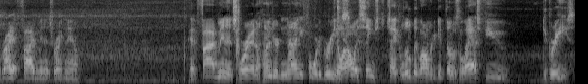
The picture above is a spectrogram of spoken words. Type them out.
Right at 5 minutes right now. At five minutes, we're at 194 degrees. You know, it always seems to take a little bit longer to get those last few degrees.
